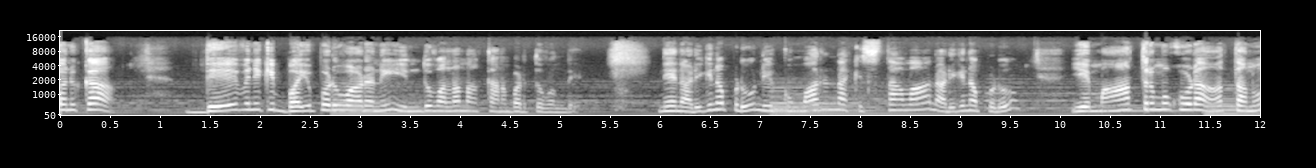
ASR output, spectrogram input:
గనుక దేవునికి భయపడువాడని ఇందువల్ల నాకు కనబడుతూ ఉంది. నేను అడిగినప్పుడు నీ కుమారుని నాకు ఇస్తావా అని అడిగినప్పుడు ఏమాత్రము కూడా తను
